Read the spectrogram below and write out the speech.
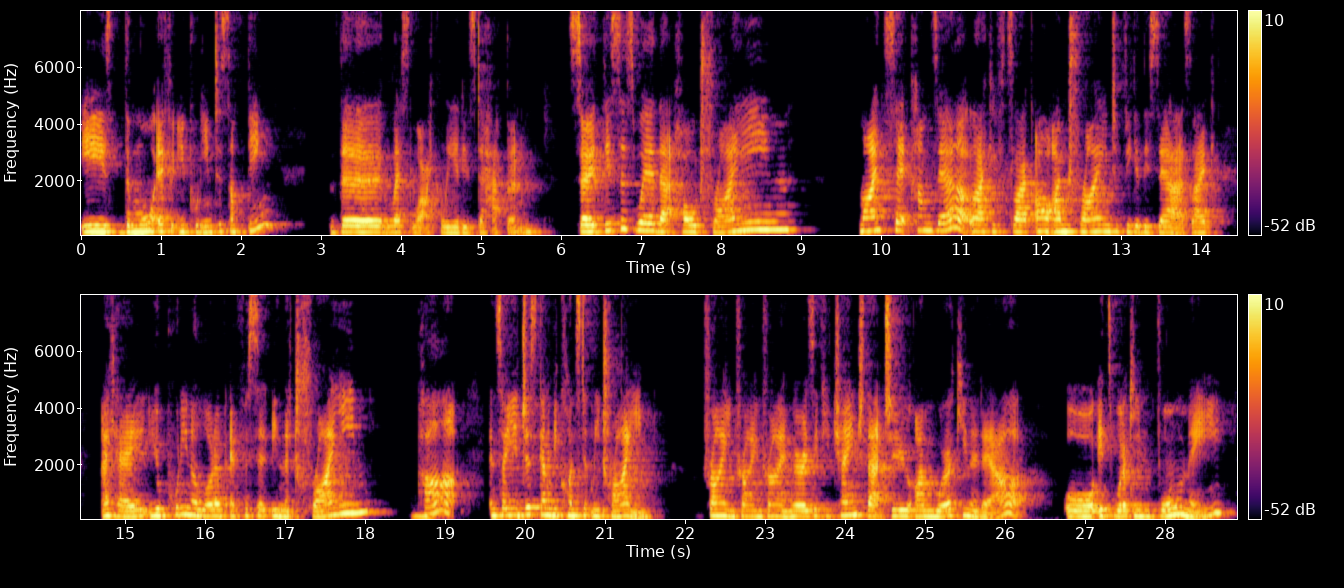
is the more effort you put into something, the less likely it is to happen. So, this is where that whole trying mindset comes out. Like, if it's like, oh, I'm trying to figure this out, it's like, okay, you're putting a lot of emphasis in the trying mm. part. And so you're just going to be constantly trying, trying, trying, trying. Whereas if you change that to I'm working it out or it's working for me,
